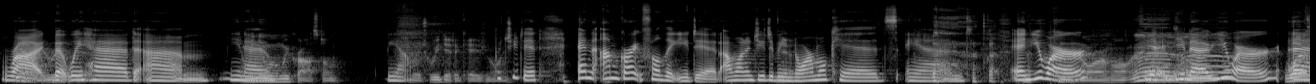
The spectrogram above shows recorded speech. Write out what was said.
right, we but really we did. had, um, you We knew know, when we crossed them, yeah. which we did occasionally. But you did, and I'm grateful that you did. I wanted you to be Yeah. normal kids, and and you were, Normal. yeah, you know, you were. What Um,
